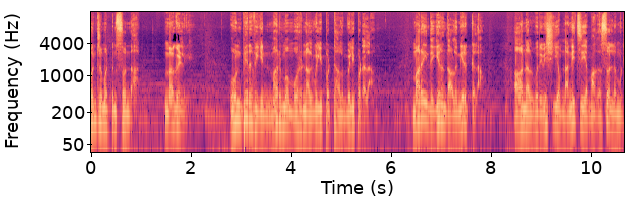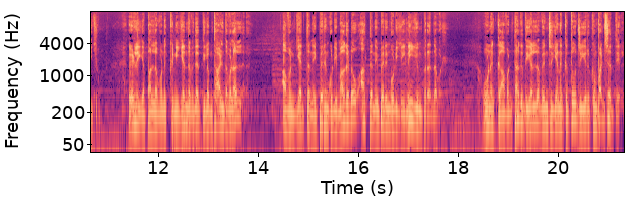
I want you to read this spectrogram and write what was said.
ஒன்று மட்டும் சொன்னான் மகளே உன் பிறவியின் மர்மம் ஒரு நாள் வெளிப்பட்டாலும் வெளிப்படலாம் மறைந்து இருந்தாலும் இருக்கலாம். ஆனால் ஒரு விஷயம் நான் நிச்சயமாக சொல்ல முடியும். இளைய பல்லவனுக்கு நீ எந்த விதத்திலும் தாழ்ந்தவள் அல்ல. அவன் எத்தனை பெருங்குடி மகனோ அத்தனை பெருங்குடியில் நீயும் பிறந்தவள். உனக்கு அவன் தகுதி அல்லவென்று எனக்கு தோன்றியிருக்கும் பட்சத்தில்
